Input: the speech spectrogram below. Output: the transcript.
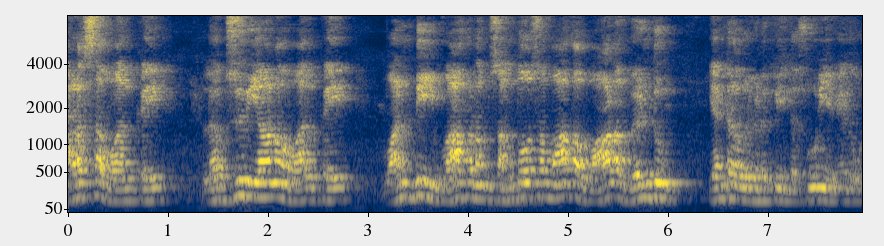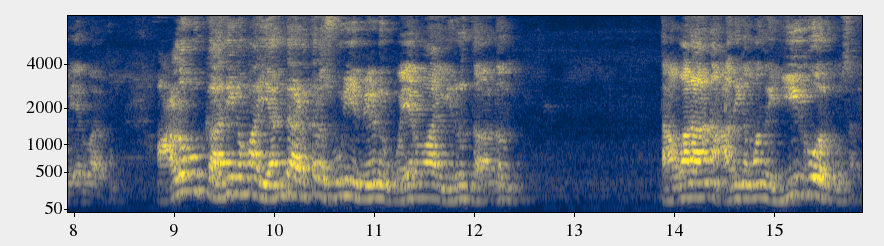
அரச வாழ்க்கை லக்ஸுரியான வாழ்க்கை வண்டி வாகனம் சந்தோஷமாக வாழ வேண்டும் என்றவர்களுக்கு இந்த சூரிய மேடு உயர்வாக இருக்கும். அளவுக்கு அதிகமாக எந்த இடத்துல சூரிய மேடு உயர்வாக இருந்தாலும் தவறான அதிகமாக ஈகோ இருக்கும் சார்.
